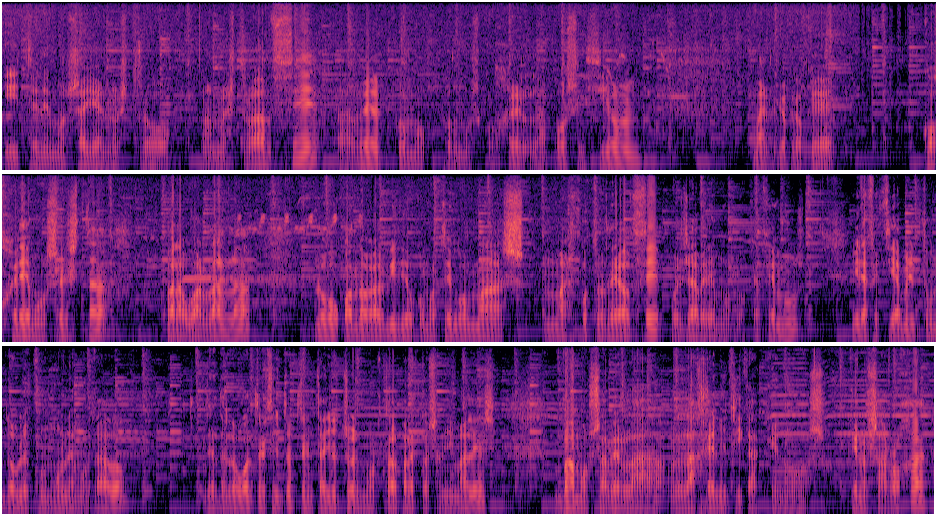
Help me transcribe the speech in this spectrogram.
y tenemos ahí a nuestro a nuestro alce a ver cómo podemos coger la posición bueno yo creo que cogeremos esta para guardarla. Luego cuando haga el vídeo como tengo más más fotos de alce pues ya veremos lo que hacemos. Y efectivamente un doble pulmón le hemos dado. Desde luego el 338 es mortal para estos animales. Vamos a ver la, la genética que nos que nos arroja.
